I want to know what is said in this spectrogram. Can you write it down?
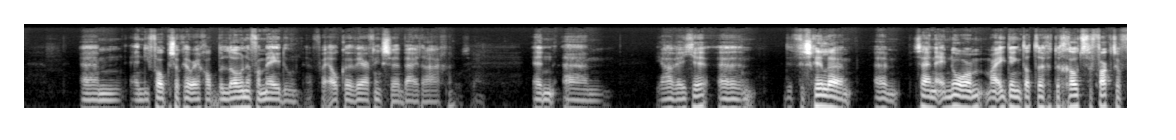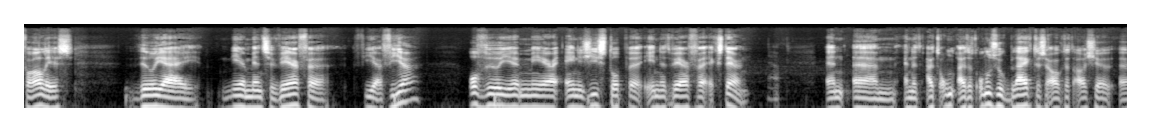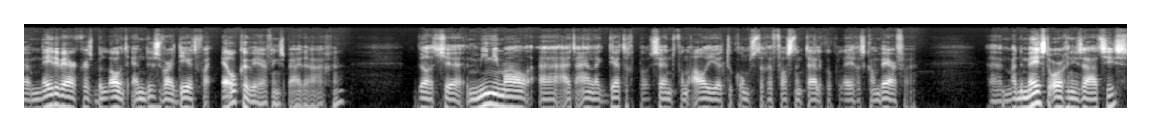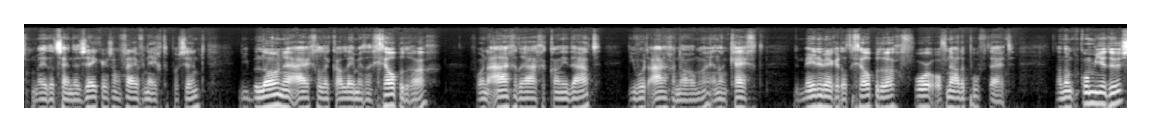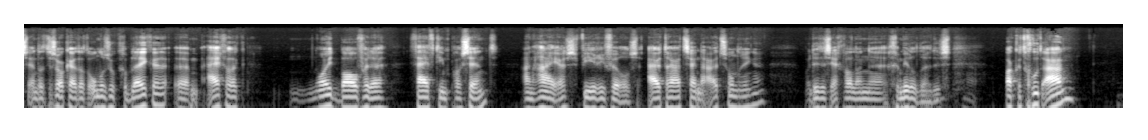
Ehm, en die focussen ook heel erg op belonen voor meedoen. Hè, voor elke wervingsbijdrage. En ehm, ja, weet je, ehm, de verschillen zijn enorm. Maar ik denk dat de, de grootste factor vooral is... wil jij meer mensen werven via via... of wil je meer energie stoppen in het werven extern? En, ehm, en het, uit, uit het onderzoek blijkt dus ook dat als je eh, medewerkers beloont... en dus waardeert voor elke wervingsbijdrage dat je minimaal eh, uiteindelijk 30% van al je toekomstige vast en tijdelijke collega's kan werven. Eh, maar de meeste organisaties, nee, dat zijn er zeker zo'n 95%, die belonen eigenlijk alleen met een geldbedrag voor een aangedragen kandidaat die wordt aangenomen. En dan krijgt de medewerker dat geldbedrag voor of na de proeftijd. Nou, dan kom je dus, en dat is ook uit dat onderzoek gebleken, ehm, eigenlijk nooit boven de 15% aan hires via referrals. Uiteraard zijn er uitzonderingen, maar dit is echt wel een eh, gemiddelde. Dus Ja. pak het goed aan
